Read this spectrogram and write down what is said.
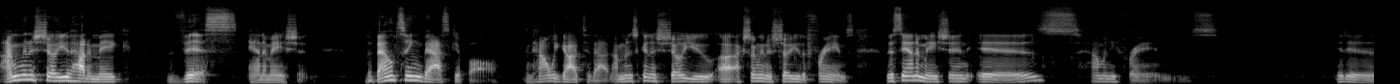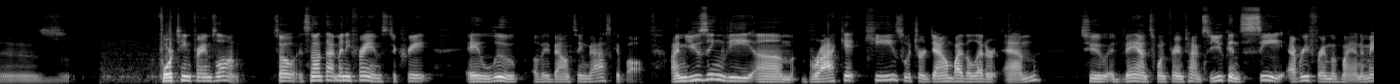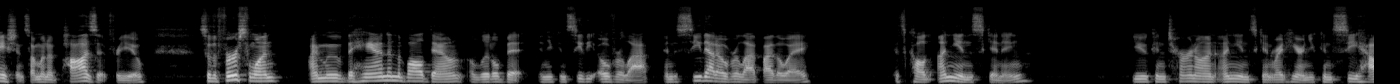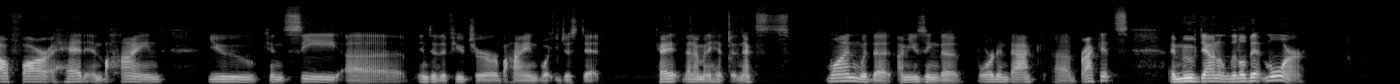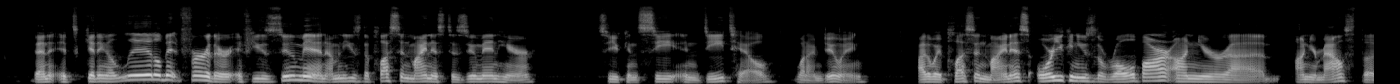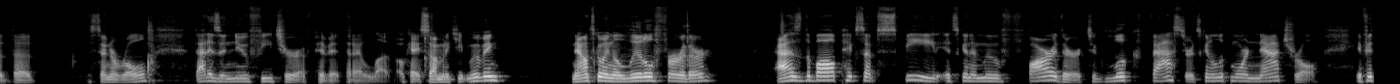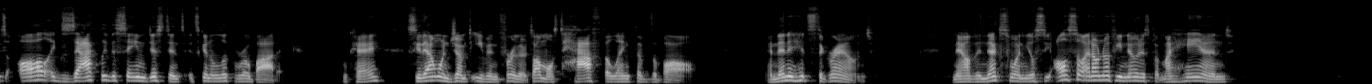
I'm going to show you how to make this animation, the bouncing basketball, and how we got to that. I'm just going to show you, uh, actually, I'm going to show you the frames. This animation is how many frames? It is 14 frames long. So it's not that many frames to create a loop of a bouncing basketball. I'm using the um, bracket keys, which are down by the letter M, to advance one frame time. So you can see every frame of my animation. So I'm going to pause it for you. So the first one, I move the hand and the ball down a little bit, and you can see the overlap. And to see that overlap, by the way, it's called onion skinning. You can turn on onion skin right here, and you can see how far ahead and behind you can see uh, into the future or behind what you just did. Okay, then I'm going to hit the next one with the, I'm using the forward and back uh, brackets. I move down a little bit more. Then it's getting a little bit further. If you zoom in, I'm going to use the plus and minus to zoom in here so you can see in detail what I'm doing. By the way, plus and minus, or you can use the roll bar on your uh, on your mouse, the, the the center roll. That is a new feature of Pivot that I love. Okay, so I'm going to keep moving. Now it's going a little further. As the ball picks up speed, it's going to move farther to look faster. It's going to look more natural. If it's all exactly the same distance, it's going to look robotic. Okay? See, that one jumped even further. It's almost half the length of the ball. And then it hits the ground. Now, the next one, you'll see also, I don't know if you noticed, but my hand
